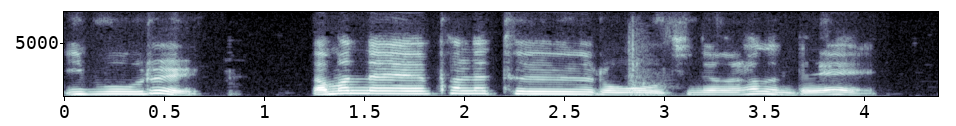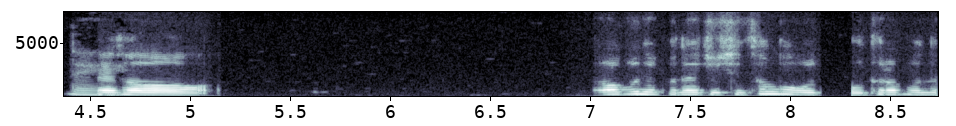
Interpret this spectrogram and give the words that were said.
2부를 나만의 팔레트로 진행을 하는데 네. 그래서 여러분이 보내주신 선곡을 또 들어보는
